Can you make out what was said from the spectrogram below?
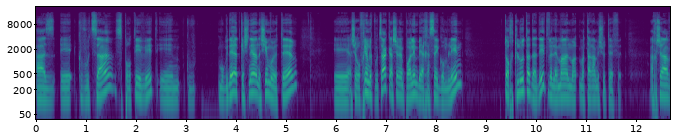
אז אה, קבוצה ספורטיבית היא מוגדרת כשני אנשים או יותר, אה, אשר הופכים לקבוצה כאשר הם פועלים ביחסי גומלין, תוך תלות הדדית ולמען מטרה משותפת. עכשיו,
